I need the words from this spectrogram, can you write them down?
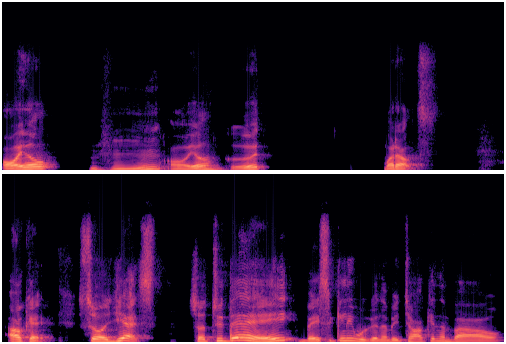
Oil. Ujú, Oil, good. What else? Okay, so yes. So today, basically, we're going to be talking about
